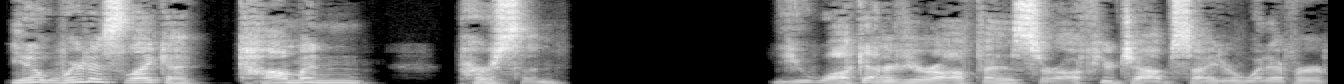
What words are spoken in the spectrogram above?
You know, where does like a common person, you walk out of your office or off your job site or whatever,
